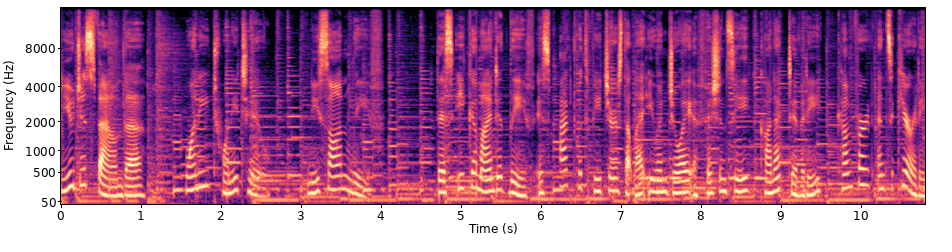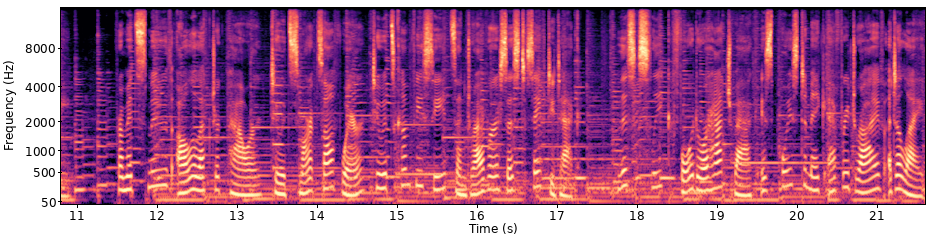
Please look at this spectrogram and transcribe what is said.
You just found the 2022 Nissan Leaf. This eco-minded Leaf is packed with features that let you enjoy efficiency, connectivity, comfort, and security. From its smooth all-electric power to its smart software to its comfy seats and driver assist safety tech, this sleek four-door hatchback is poised to make every drive a delight.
